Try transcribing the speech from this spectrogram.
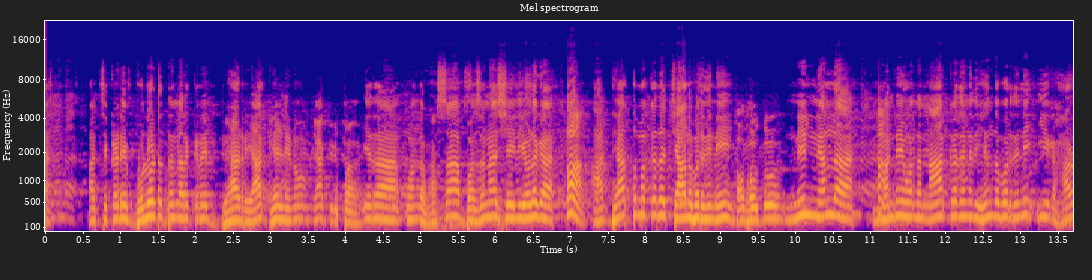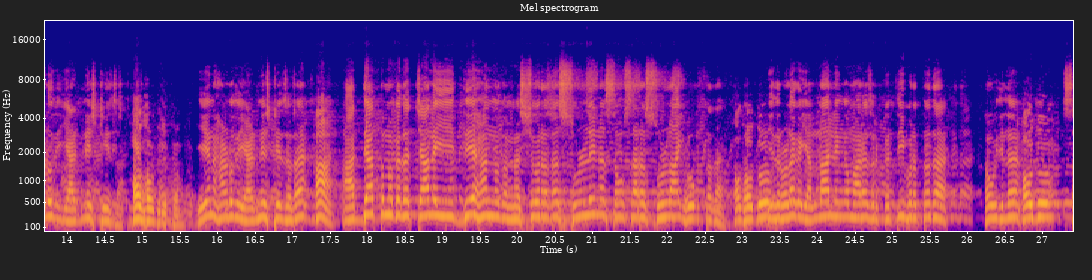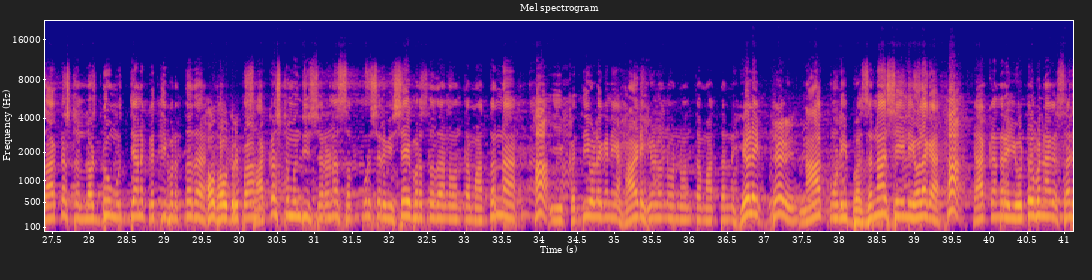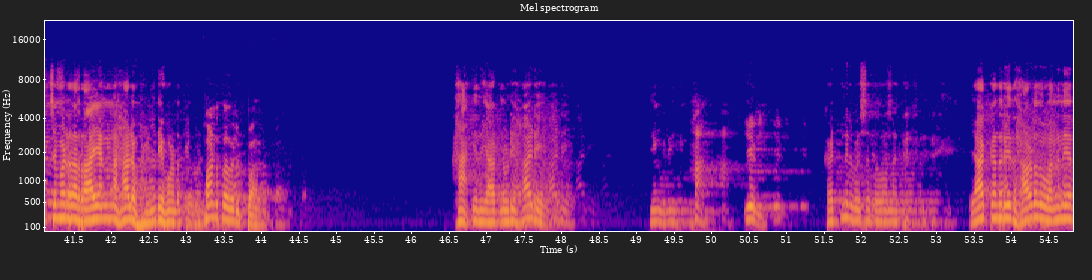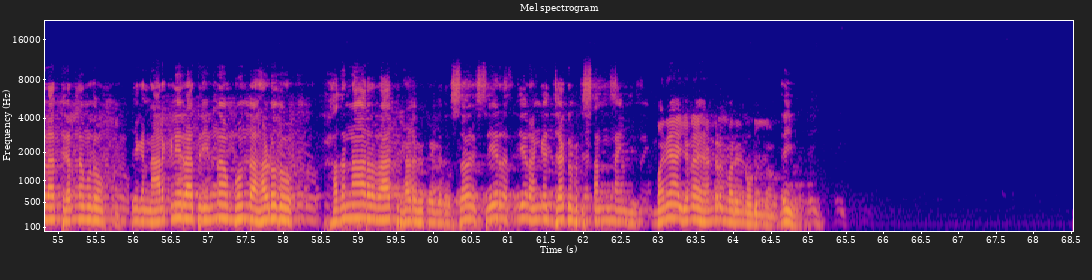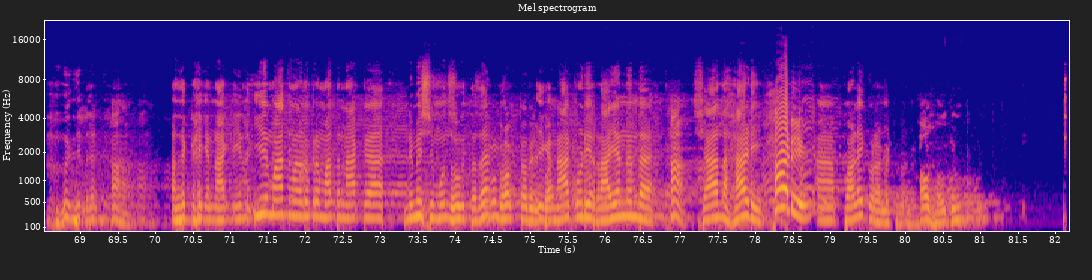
ಆಚೆ ಕಡೆ ಬುಲೆಟ್ ತಂದಾರ ಕರೆ ಬ್ಯಾಡ್ರಿ. ಯಾಕೆ ಹೇಳಿ ನೀನು? ಯಾಕ್ರಿಪ್ಪ? ಇದ ಒಂದು ಹೊಸ ಭಜನಾ ಶೈಲಿಯೊಳಗ ಆಧ್ಯಾತ್ಮಕದ ಚಾಲು ಬರ್ದಿನಿ. ಹೌದ್ ನಿನ್ನೆಲ್ಲ ಮೊನ್ನೆ ಒಂದು ನಾಲ್ಕು ದಿನದ ಹಿಂದೆ ಬರ್ದಿನಿ ಈಗ ಹಾಡೋದು ಎರಡನೇ ಸ್ಟೇಜ್. ಹೌದ್ರಿಪ್ಪ ಏನ್ ಹಾಡೋದು ಎರಡನೇ ಸ್ಟೇಜ್ ಅದ? ಆಧ್ಯಾತ್ಮಕದ ಚಾಲ ಈ ದೇಹ ಅನ್ನೋದು ನಶ್ವರದ ಸುಳ್ಳಿನ ಸಂಸಾರ ಸುಳ್ಳಾಗಿ ಹೋಗ್ತದ. ಹೌದು ಇದ್ರೊಳಗ ಎಲ್ಲಾ ಲಿಂಗ ಮಹಾರಾಜರ ಕತಿ ಬರ್ತದ. ಹೌದಿಲ್ಲ? ಹೌದು. ಸಾಕಷ್ಟು ಲಡ್ಡು ಮುದ್ಯಾನ ಕತಿ ಬರ್ತದ. ಹೌದ್ ಹೌದ್ರಿಪ್ಪ. ಸಾಕಷ್ಟು ಮಂದಿ ಶರಣ ಸತ್ಪುರುಷರ ವಿಷಯ ಬರ್ತದ ಅನ್ನುವಂತ ಮಾತನ್ನ ಈ ಕತಿಯೊಳಗನೆ ನೀ ಹಾಡಿ ಹೇಳೋಣ ಅನ್ನುವಂತ ಮಾತನ್ನ ಹೇಳಿ. ಹೇಳಿ. ನಾಲ್ಕು ನೋಡಿ ಭಜನಾ ಶೈಲಿಯೊಳಗ ಯಾಕಂದ್ರೆ ಯಾಕಂದ್ರೆ ಯೂಟ್ಯೂಬ್ನಾಗ ಸರ್ಚ್ ಮಾಡ್ರ ರಾಯಣ್ಣನ ಹಾಡು ಹಂಡಿ ಹೊಂಡ್ತದ. ಹ ಹಾ ಇದು ಎರಡು ನೋಡಿ ಹಾಡಿ. ಹಿಂಗ್ರಿ? ಹಾ ಏರಿ. ಕಟ್ನಿರ್ ಬಸದವನ್ನ ಯಾಕಂದ್ರೆ ಇದು ಹಾಡೋದು ಒಂದನೇ ರಾತ್ರಿ ಅಲ್ಲ ನಮ್ಮದು. ಈಗ ನಾಲ್ಕನೇ ರಾತ್ರಿ ಇನ್ನ ಮುಂದೆ ಹಾಡೋದು ಹದಿನಾರ ರಾತ್ರಿ ಹಾಡಬೇಕಾಗಿದೆ. ಸರ್ ಸೇರ ತೀರ ಹಂಗೆ ಜಾಗಬೇಕು ಸಣ್ಣ ಮನೆಯಾಗ ಏನ ಹೆಂಡ್ರ ಮರಿ ನೋಡಿಲ್ಲ ನಾವು? ಅಯ್ಯೋ ಹೌದಿಲ್ಲ? ಅದಕ್ಕಾಗಿ ನಾಲ್ಕು ಈ ಮಾತು ಮಾಡ್ಬೇಕ್ರೆ ಮತ್ತೆ ನಾಲ್ಕು ನಿಮಿಷ ಮುಂದೆ ಹೋಗ್ತದ. ಈಗ ನಾಲ್ಕು ನೋಡಿ ರಾಯಣ್ಣಂದ ಹಾ. ಶಾಲ ಹಾಡಿ ಹಾಡಿ. ಆ, ಪಾಳೆ ಕುರ ಹೌದ್ ಹೌದು.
